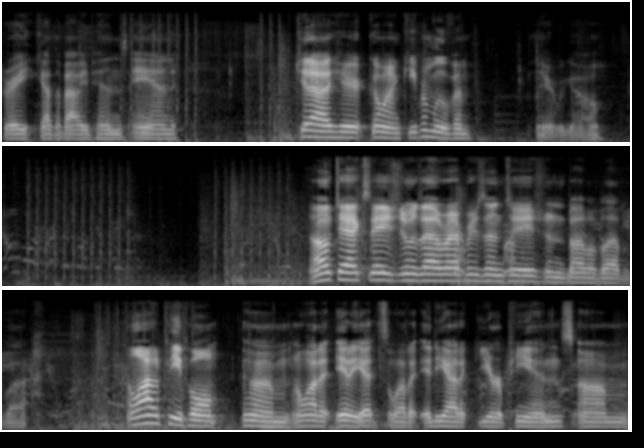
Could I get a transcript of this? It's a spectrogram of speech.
great. Got the bobby pins. And get out of here. Come on. Keep her moving. There we go. No taxation without representation. Blah, blah, blah, blah, blah. A lot of people, um, a lot of idiots, a lot of idiotic Europeans, um,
